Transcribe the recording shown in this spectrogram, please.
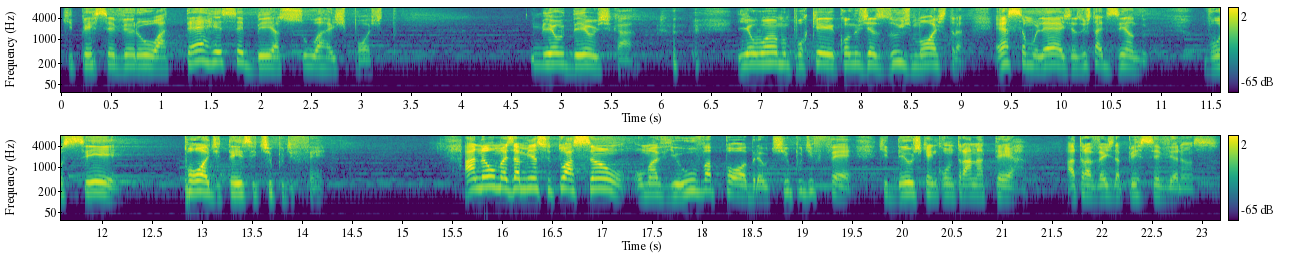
que perseverou até receber a sua resposta. Meu Deus, cara. E eu amo porque quando Jesus mostra essa mulher, Jesus está dizendo: você pode ter esse tipo de fé. Ah, não, mas a minha situação, uma viúva pobre, é o tipo de fé que Deus quer encontrar na terra através da perseverança.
